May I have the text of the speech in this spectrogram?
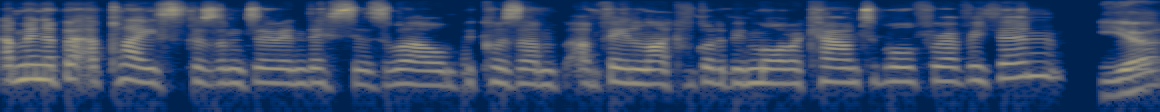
I'm in a better place because I'm doing this as well because I'm I'm feeling like I've got to be more accountable for everything. Yeah,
